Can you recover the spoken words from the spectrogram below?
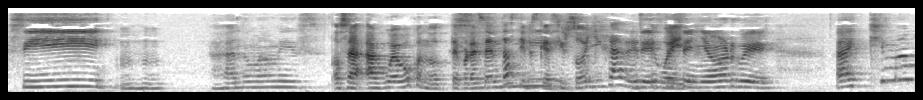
Sí. Ujú. Ah, no mames. O sea, a huevo cuando te presentas Sí. tienes que decir, soy hija de De este este güey. señor, güey. Ay, qué mamá.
